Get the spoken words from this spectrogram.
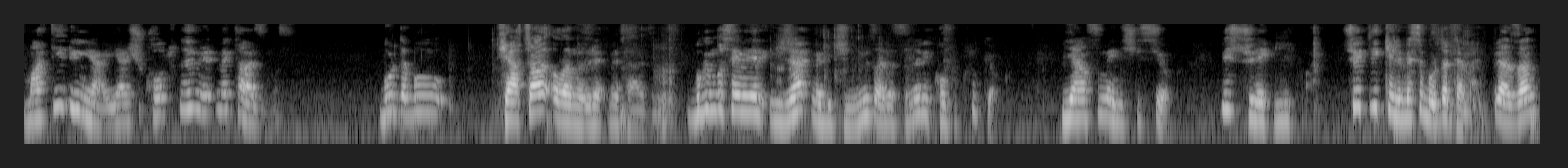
maddi dünyayı yani şu koltukları üretme tarzımız burada bu tiyatral alanı üretme tarzımız bugün bu semineri icra etme biçimimiz arasında bir kopukluk yok. Bir yansıma ilişkisi yok. Bir süreklilik var. Süreklilik kelimesi burada temel. Birazdan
